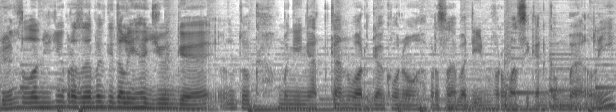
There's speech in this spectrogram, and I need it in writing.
Dan selanjutnya persahabat kita lihat juga untuk mengingatkan warga Konoha persahabat diinformasikan kembali.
